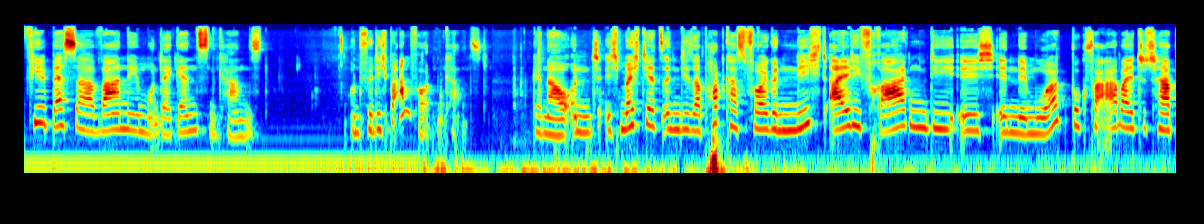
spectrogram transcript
viel besser wahrnehmen und ergänzen kannst und für dich beantworten kannst. Genau, und ich möchte jetzt in dieser Podcast-Folge nicht all die Fragen, die ich in dem Workbook verarbeitet habe,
